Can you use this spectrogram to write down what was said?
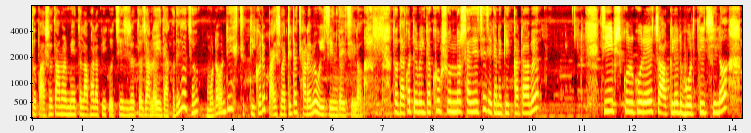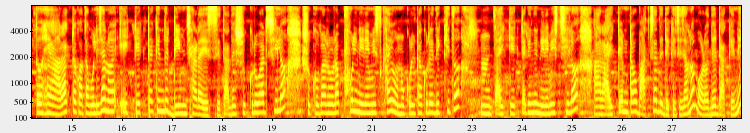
তো পাশে তো আমার মেয়ে তো লাফালাফি করছে, সেটা তো জানো, এই দেখো, দেখেছ? মোটামুটি কী করে পায়েস বাটিটা ছাড়াবে, ওই চিন্তাই ছিল। তো দেখো, টেবিলটা খুব সুন্দর সাজিয়েছে, যেখানে কেক কাটা হবে। চিপস, কুরকুরে, চকলেট ভর্তি ছিল। তো হ্যাঁ আর একটা কথা বলি, জানো? এই কেকটা কিন্তু ডিম ছাড়া এসছে। তাদের শুক্রবার ছিল। শুক্রবার ওরা ফুল নিরামিষ খায়, অনুকূল ঠাকুরের দীক্ষিত। তাই কেকটা কিন্তু নিরামিষ ছিল। আর আইটেমটাও বাচ্চাদের ডেকেছে, জানো? বড়দের ডাকেনি।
